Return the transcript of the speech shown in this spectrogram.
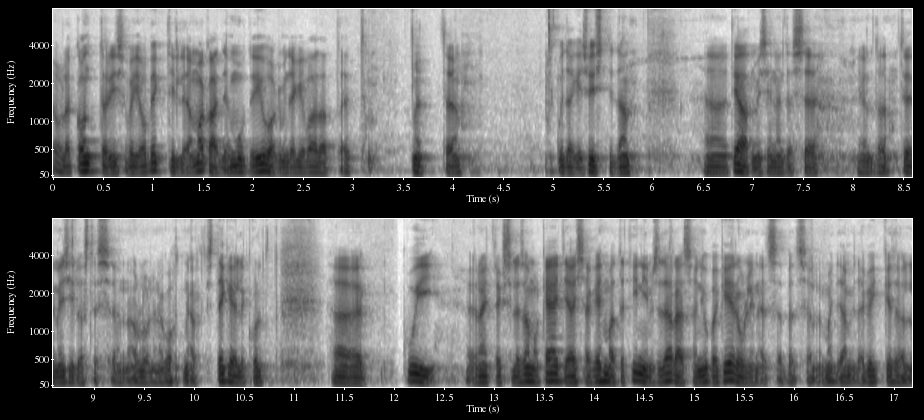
oled kontoris või objektil ja magad ja muud ei jõuagi midagi vaadata, et, et äh, kuidagi süstida äh, teadmisi nendesse nii-öelda töömesilastesse on oluline koht minu arvates. tegelikult kui näiteks sellesama Käädi asjaga ehmatati inimesed ära, see on jube keeruline, et sa pead seal, ma ei tea, mida kõike seal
